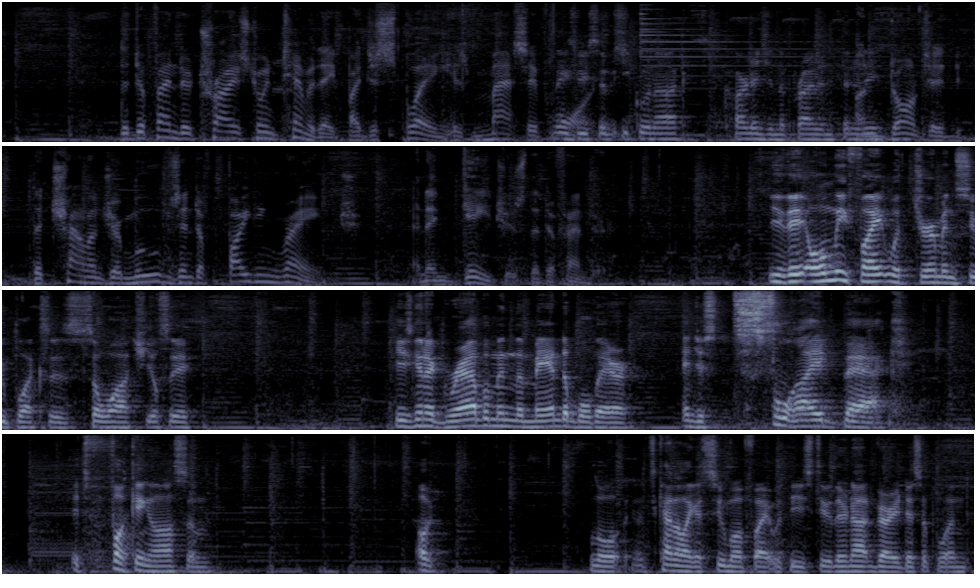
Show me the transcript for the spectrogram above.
The defender tries to intimidate by displaying his massive Makes use of. Equinox, Carnage, and the Prime Infinity. Undaunted, the challenger moves into fighting range and engages the defender. Yeah, they only fight with German suplexes, so watch, you'll see. He's gonna grab him in the mandible there and just slide back. It's fucking awesome. Oh, little. It's kind of like a sumo fight with these two. They're not very disciplined.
